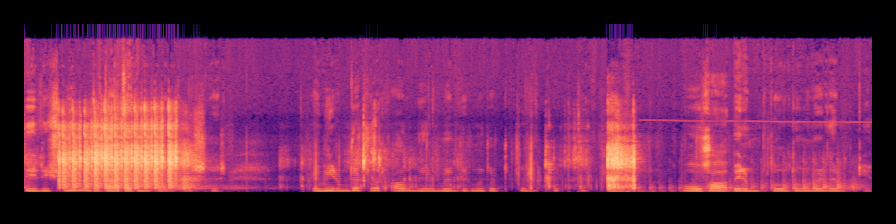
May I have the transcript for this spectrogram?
Diye düşünüyorum da daha dedim ki arkadaşlar. M24 var almıyorum. M24 ben korktum. Oha benim burada olduğumu nereden biliyor?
